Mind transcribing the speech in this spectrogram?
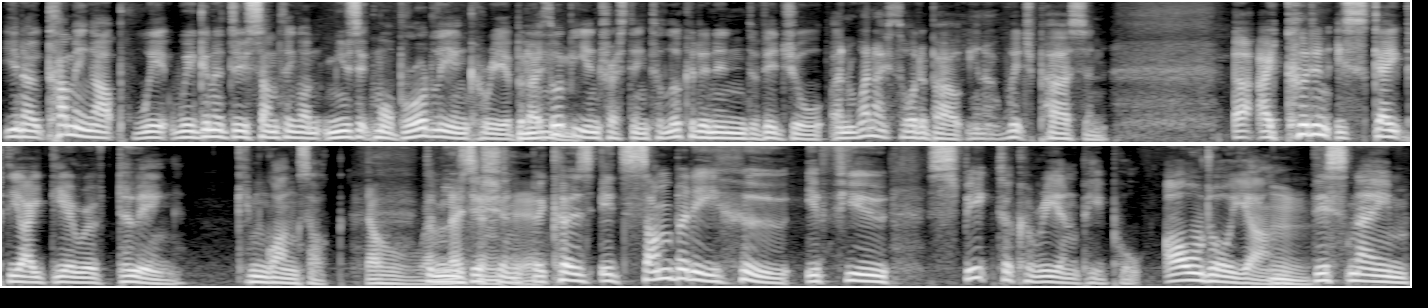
you know, coming up, we're, we're going to do something on music more broadly in Korea, but I thought it'd be interesting to look at an individual. And when I thought about, you know, which person, uh, I couldn't escape the idea of doing Kim Kwang-seok Oh, the musician because it's somebody who, if you speak to Korean people, old or young, Hmm. this name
